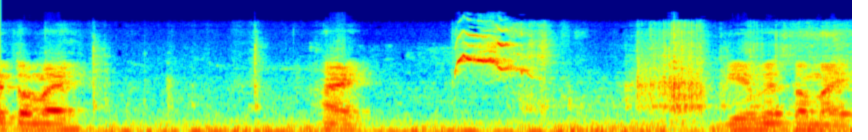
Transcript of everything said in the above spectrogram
it to me. Hey. Give it to me.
